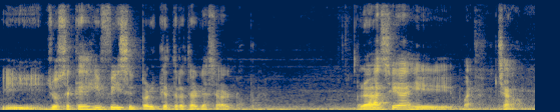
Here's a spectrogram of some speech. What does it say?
Y yo sé que es difícil, pero hay que tratar de hacerlo. Pues. Gracias y bueno, chao.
